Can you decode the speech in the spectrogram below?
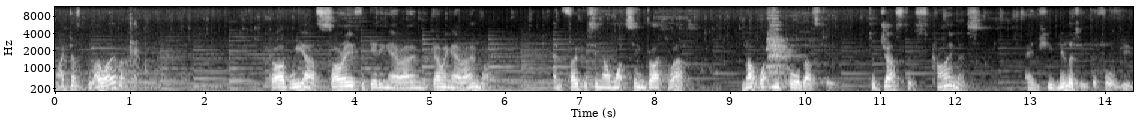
might just blow over. God, we are sorry for getting our own, going our own way and focusing on what seemed right to us, not what you called us to, to justice, kindness, and humility before you.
